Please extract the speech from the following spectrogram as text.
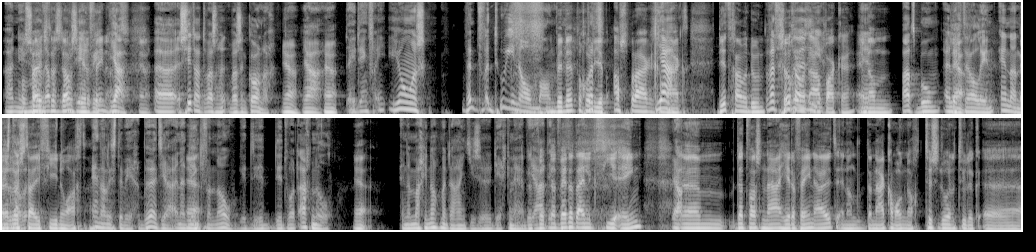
Ah, nee, sorry, dat was, dat was Heerenveen. Ja, uit. Ja. eh Sittard was een, was een corner. ja. Ja, Ja. je denkt van, jongens, wat, wat doe je nou, Ik man? ben net begonnen, Wat- je hebt afspraken Ja. gemaakt. Dit gaan we doen, Wat zo gaan we het hier? aanpakken. En dan Pats, boom, hij ligt er al in. En dan, is rust sta je 4-0 achter. en dan is er weer gebeurd, ja. En dan denk je van, nou, dit, dit, dit wordt 8-0. Ja. En dan mag je nog met de handjes eh, Ja, dichtknijpen. dat, Ja, dat werd uiteindelijk 4-1. Ja. Ehm, dat was na Heerenveen uit. En dan, daarna kwam ook nog tussendoor natuurlijk eh,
